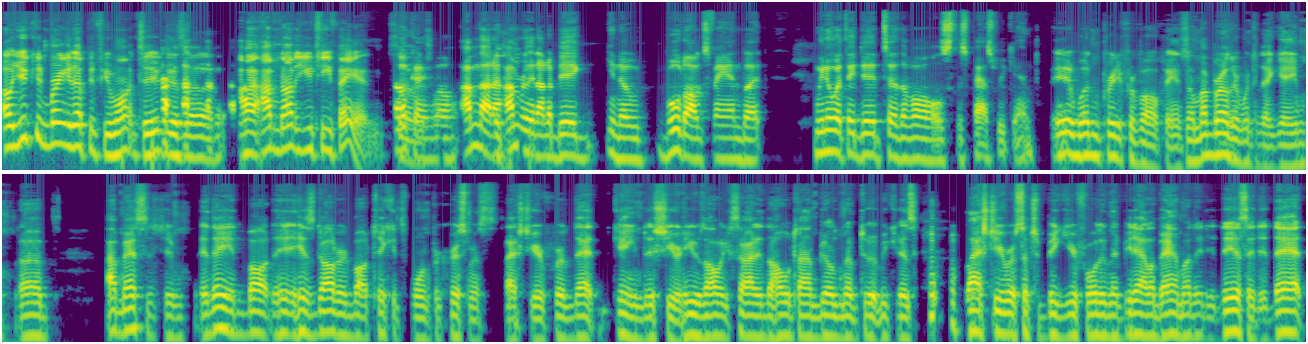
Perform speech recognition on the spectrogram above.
Oh, you can bring it up if you want to because uh, I, I'm not a UT fan. So okay, well, I'm not. A, I'm really not a big you know Bulldogs fan, but we know what they did to the Vols this past weekend. it wasn't pretty for Vol fans. So my brother went to that game. Uh, I messaged him, and they had bought his daughter had bought tickets for him for Christmas last year for that game this year. He was all excited the whole time building up to it because last year was such a big year for them. They beat Alabama. They did this. They did that.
